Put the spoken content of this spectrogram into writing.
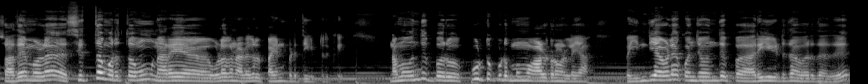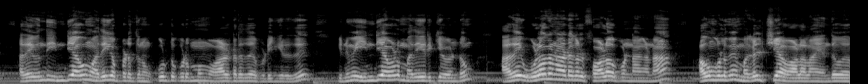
ஸோ அதே போல் சித்த மருத்துவமும் நிறைய உலக நாடுகள் பயன்படுத்திக்கிட்டு இருக்கு. நம்ம வந்து இப்போ ஒரு கூட்டு குடும்பமாக வாழ்கிறோம் இல்லையா? இப்போ இந்தியாவில் கொஞ்சம் வந்து இப்போ அருகிட்டு தான் வருது அது. அதை வந்து இந்தியாவும் அதிகப்படுத்தணும். கூட்டு குடும்பம் வாழ்கிறது அப்படிங்கிறது. இனிமேல் இந்தியாவிலும் அதிகரிக்க வேண்டும். அதை உலக நாடுகள் ஃபாலோ பண்ணாங்கன்னா அவங்களுமே மகிழ்ச்சியாக வாழலாம். எந்த ஒரு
